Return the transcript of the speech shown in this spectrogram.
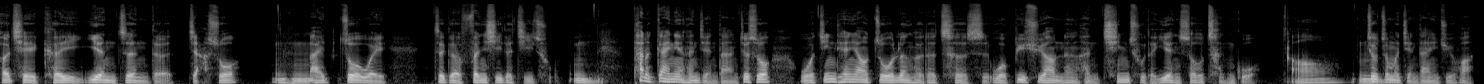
而且可以验证的假说，嗯哼，来作为这个分析的基础。嗯它的概念很简单，就是说我今天要做任何的测试，我必须要能很清楚的验收成果。哦，嗯就这么简单一句话。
